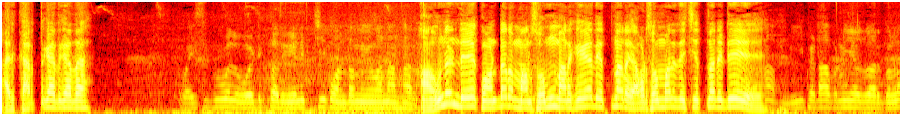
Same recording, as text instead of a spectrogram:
అది కరెక్ట్ కాదు కదా? అవునండి కొంటారు. మన సొమ్ము మనకే కదా ఇస్తున్నారు. ఎవరి సొమ్ము అనేది తెచ్చి నియోజకవర్గంలో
